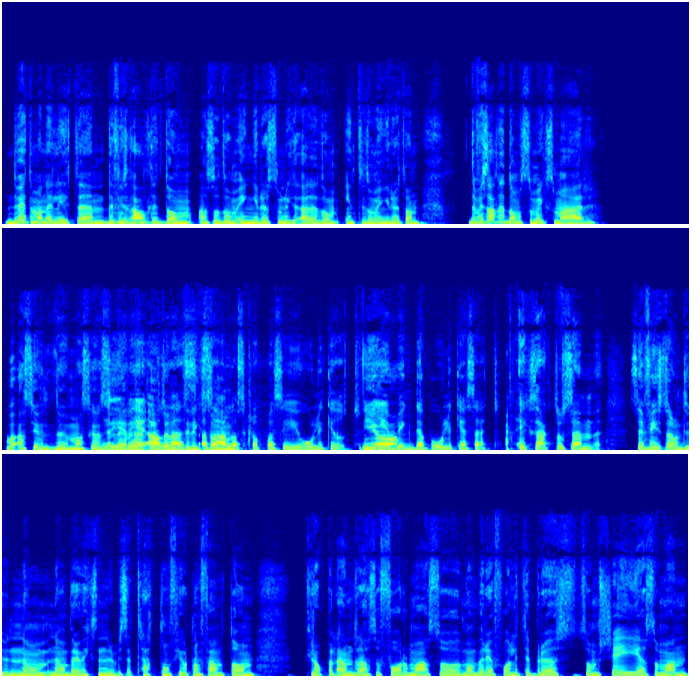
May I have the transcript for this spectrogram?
Du vet när man är liten, det finns alltid de, alltså de yngre, som, liksom- eller de, inte de yngre utan det finns alltid de som liksom är... Alltså jag vet inte hur man ska Nej, säga det här utan allas, att det liksom... alltså, allas kroppar ser ju olika ut. Vi är Ja. ju byggda på olika sätt. Exakt. Och sen, sen finns det de, typ, när, man, när man börjar växa, när du blir så här 13, 14, 15. Kroppen ändras och formas och man börjar få lite bröst som tjej. Alltså man,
